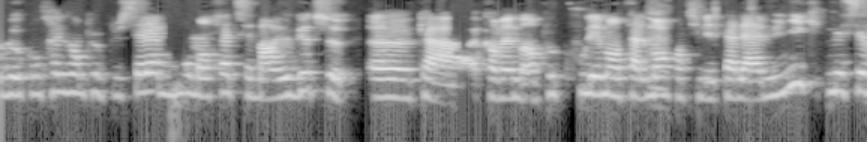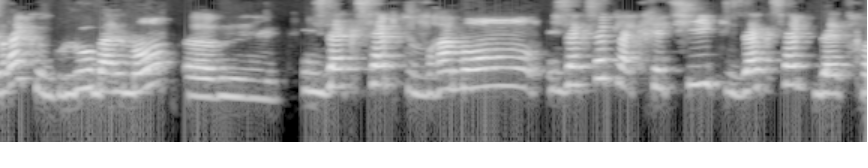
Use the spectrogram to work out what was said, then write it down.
Le contre-exemple le plus célèbre, en fait, c'est Mario Götze, euh, qui a quand même un peu coulé mentalement quand il est allé à Munich. Mais c'est vrai que globalement, euh, ils acceptent vraiment, ils acceptent la critique, ils acceptent d'être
